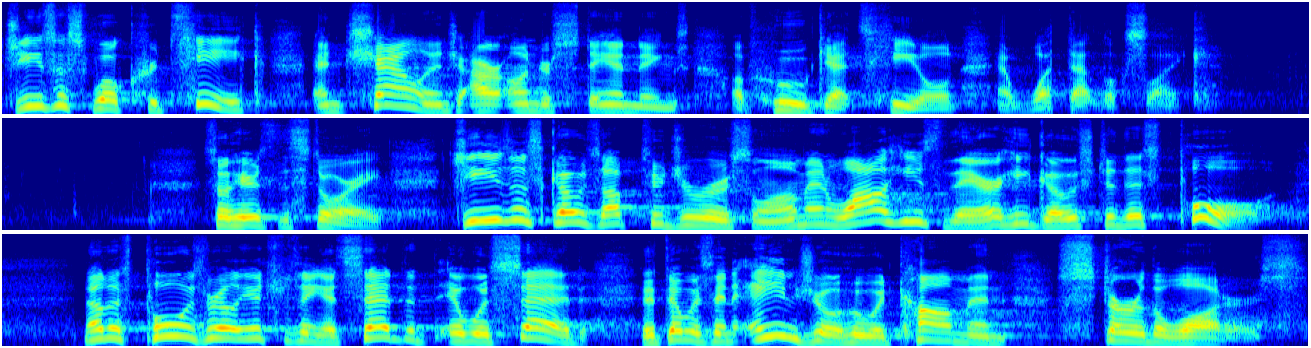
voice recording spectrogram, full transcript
Jesus will critique and challenge our understandings of who gets healed and what that looks like. So, here's the story Jesus goes up to Jerusalem, and while he's there, he goes to this pool. Now, this pool is really interesting. It said that it was said that there was an angel who would come and stir the waters.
